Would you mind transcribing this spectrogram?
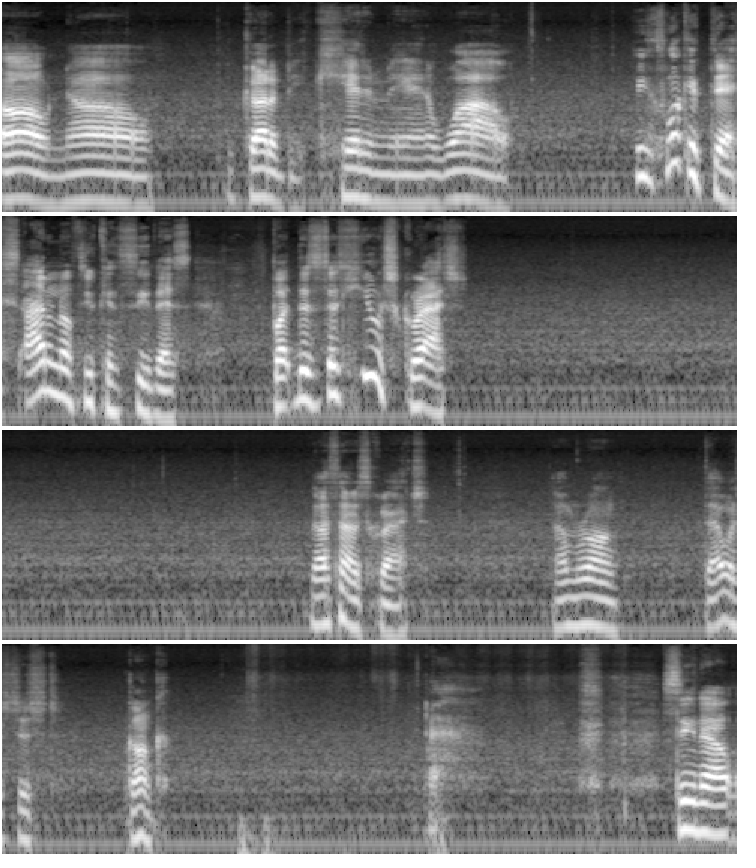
Oh no. You gotta be kidding, man. Wow. Look at this. I don't know if you can see this, but there's a huge scratch. No, that's not a scratch. I'm wrong. That was just gunk. See now,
